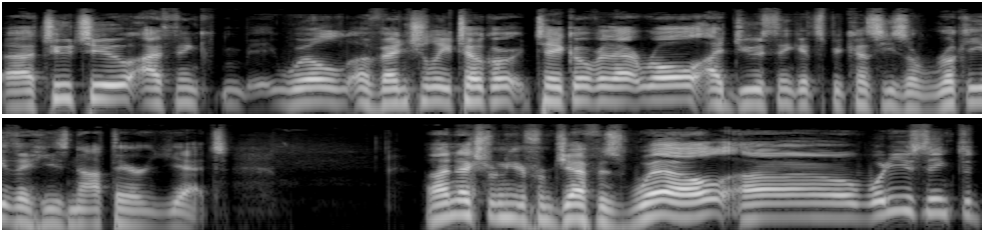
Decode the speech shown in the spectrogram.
Uh, Tutu, I think, will eventually take over that role. I do think it's because he's a rookie that he's not there yet. Uh, next one here from Jeff as well. Uh, what do you think the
